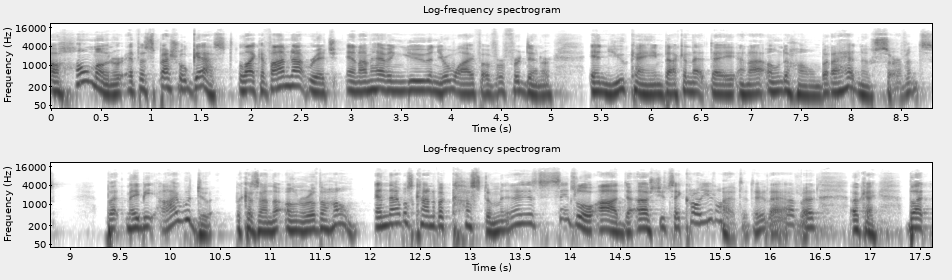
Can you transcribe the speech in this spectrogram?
a homeowner, if a special guest, like if I'm not rich and I'm having you and your wife over for dinner and you came back in that day and I owned a home, but I had no servants, but maybe I would do it because I'm the owner of the home. And that was kind of a custom. And it seems a little odd to us. You'd say, Carl, you don't have to do that. But okay. But,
